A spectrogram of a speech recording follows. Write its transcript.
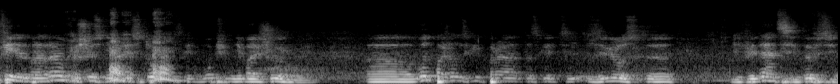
Федор Брадрав еще так сказать, в общем, небольшой роли. Э, Вот, пожалуй, сказать, про, так сказать, звезд э, ликвидации, это все.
